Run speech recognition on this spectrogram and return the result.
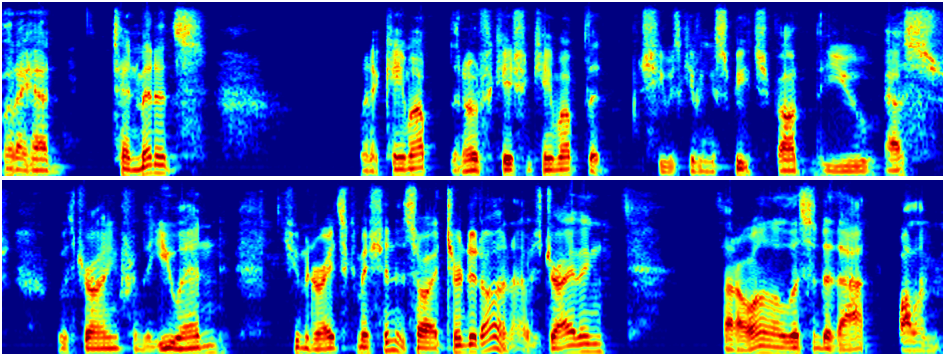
but I had 10 minutes when it came up. The notification came up that she was giving a speech about the U.S. withdrawing from the UN Human Rights Commission, and so I turned it on. I was driving, thought, oh, well, I'll listen to that while I'm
